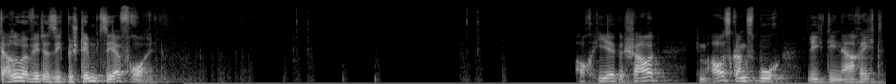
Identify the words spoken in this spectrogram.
Darüber wird er sich bestimmt sehr freuen. Auch hier geschaut, im Ausgangsbuch liegt die Nachricht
